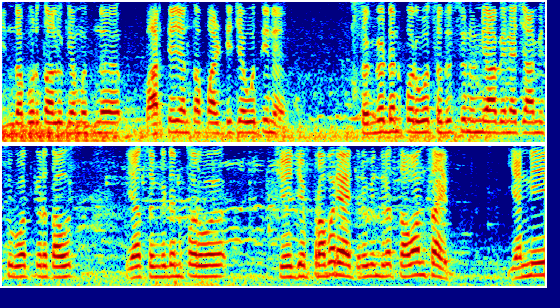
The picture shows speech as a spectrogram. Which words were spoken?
इंदापूर तालुक्यामधनं भारतीय जनता पार्टीच्या वतीनं संघटन पर्व सदस्य नोंदणी अभियानाची आम्ही सुरुवात करत आहोत. या संघटन पर्वचे जे प्रभारी आहेत रवींद्र चव्हाण साहेब यांनी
